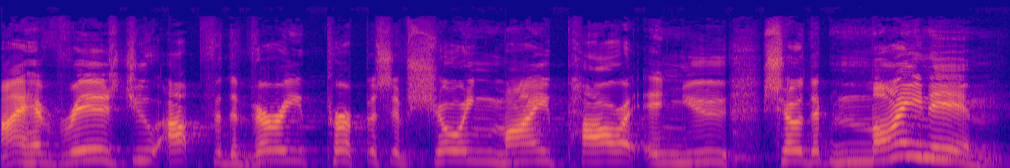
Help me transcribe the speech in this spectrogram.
I have raised you up for the very purpose of showing my power in you, so that my name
